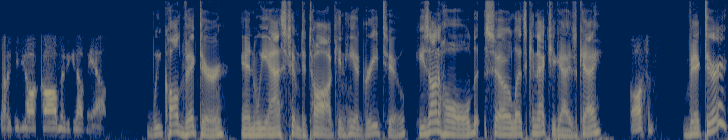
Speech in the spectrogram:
Thought I'd give you all a call. Maybe you can help me out. We called Victor and we asked him to talk, and he agreed to. He's on hold, so let's connect you guys, okay? Awesome. Victor?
